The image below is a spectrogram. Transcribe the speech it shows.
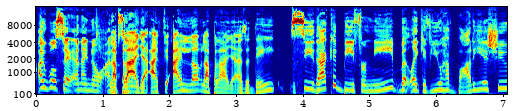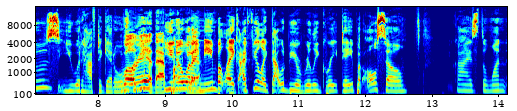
I will say, and I know I'm La playa. I feel, I love La playa as a date. See, that could be for me, but like if you have body issues, you would have to get over Well, it. yeah, that you part, know what I mean. But like, I feel like that would be a really great date. But also, you guys, the one,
